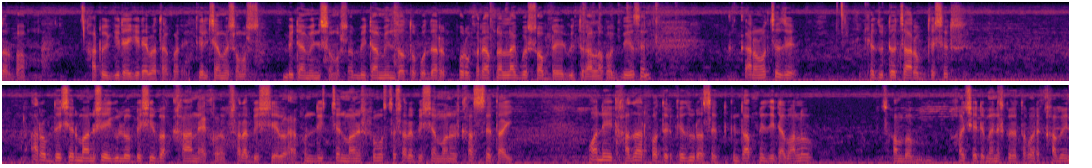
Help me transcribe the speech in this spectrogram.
জ্বর, ভাব। হাঁটুয় গিরায় গিরায় ব্যথা করে, ক্যালসিয়ামের সমস্যা ভিটামিন সমস্যা। ভিটামিন যত প্রকারে আপনার লাগবে সব এর ভিতরে আল্লাপাক দিয়েছেন। কারণ হচ্ছে যে খেজুরটা হচ্ছে আরব দেশের। আরব দেশের মানুষ এগুলো বেশিরভাগ খান এখন সারা বিশ্বে এবং এখন দিচ্ছেন মানুষ, সমস্ত সারা বিশ্বের মানুষ খাচ্ছে তাই। অনেক হাজার পদের খেজুর আছে, কিন্তু আপনি যেটা ভালো সম্ভব হয় সেটা ম্যানেজ করে তারপরে খাবেন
